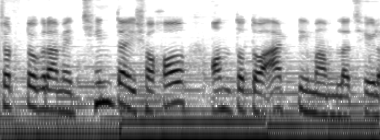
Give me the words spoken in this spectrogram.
চট্টগ্রামে ছিনতাই সহ অন্তত আটটি মামলা ছিল।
